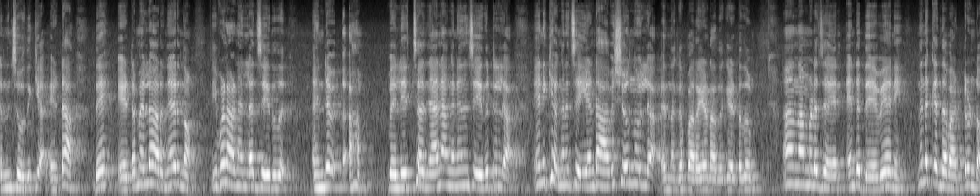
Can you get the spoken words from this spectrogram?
എന്ന് ചോദിക്കുക. ഏട്ടാ ദേ ഏട്ടമെല്ലാം അറിഞ്ഞായിരുന്നോ? ഇവളാണ് എല്ലാം ചെയ്തത്. എന്റെ വലിയച്ഛ ഞാൻ അങ്ങനെയൊന്നും ചെയ്തിട്ടില്ല. എനിക്ക് അങ്ങനെ ചെയ്യേണ്ട ആവശ്യമൊന്നുമില്ല എന്നൊക്കെ പറയണം അത് കേട്ടതും. നമ്മുടെ ജയൻ എന്റെ ദേവയാനി നിനക്കെന്താ വട്ടുണ്ടോ?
